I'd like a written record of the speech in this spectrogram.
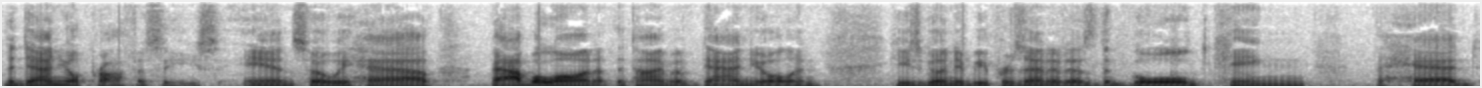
the Daniel prophecies. And so we have Babylon at the time of Daniel, and he's going to be presented as the gold king, the head,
